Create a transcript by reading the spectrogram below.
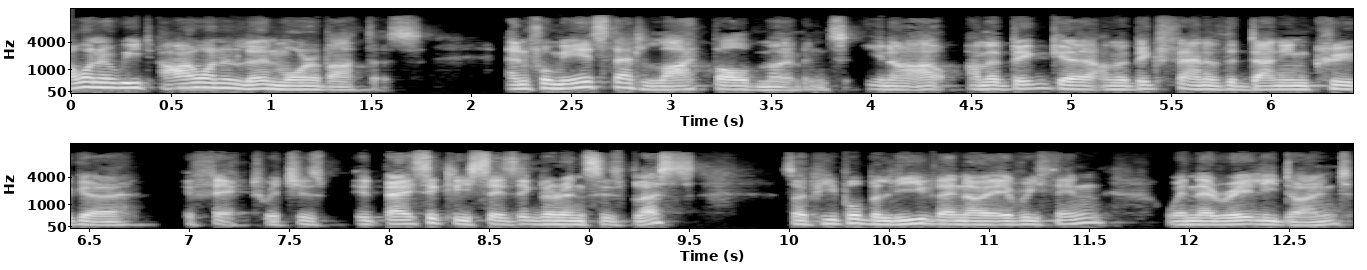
want to read, I want to learn more about this. And for me, it's that light bulb moment. You know, I, am a big, uh, I'm a big fan of the Dunning Kruger effect, which is it basically says ignorance is bliss. So people believe they know everything when they really don't.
